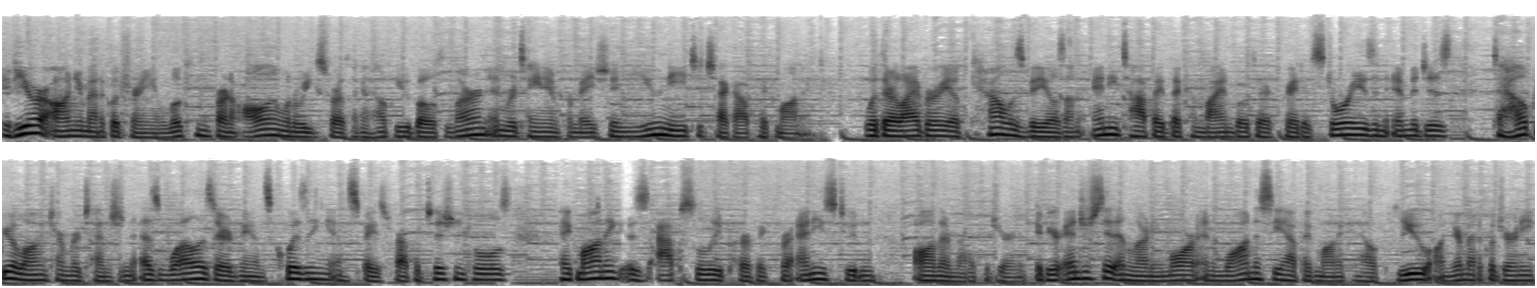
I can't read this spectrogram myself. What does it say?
If you are on your medical journey and looking for an all in one resource that can help you both learn and retain information, you need to check out Picmonic. With their library of countless videos on any topic that combine both their creative stories and images to help your long term retention, as well as their advanced quizzing and spaced repetition tools, Picmonic is absolutely perfect for any student on their medical journey. If you're interested in learning more and want to see how Picmonic can help you on your medical journey,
